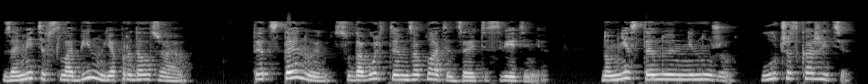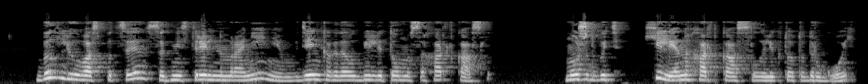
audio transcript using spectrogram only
Заметив слабину, я продолжаю. Тед Стэнуин с удовольствием заплатит за эти сведения. Но мне Стэнуин не нужен. Лучше скажите, был ли у вас пациент с огнестрельным ранением в день, когда убили Томаса Харткасла? Может быть, Хелена Харткасл или кто-то другой?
